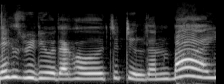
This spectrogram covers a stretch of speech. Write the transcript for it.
নেক্সট ভিডিও দেখা হচ্ছে টিল দেন বাই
